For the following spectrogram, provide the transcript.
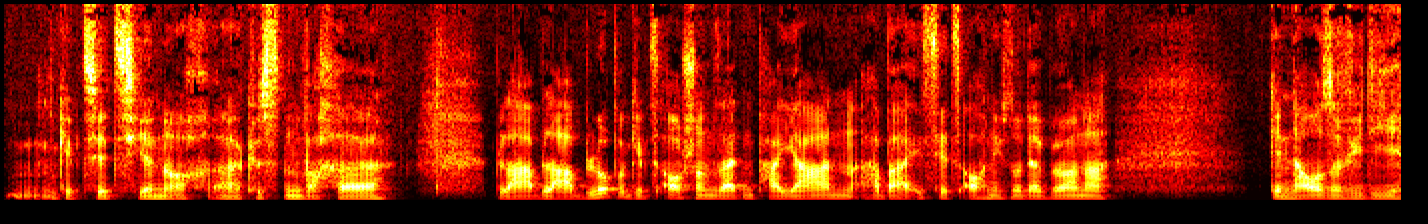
hm, gibt's jetzt hier noch äh, Küstenwache, bla bla blub, gibt's auch schon seit ein paar Jahren, aber ist jetzt auch nicht so der Burner. Genauso wie die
